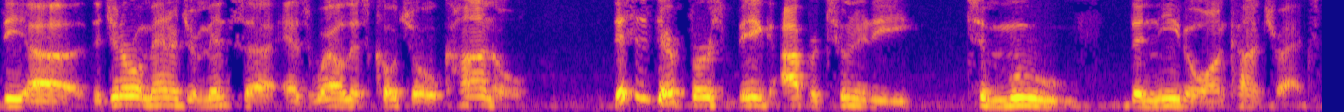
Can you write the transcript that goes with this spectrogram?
the uh, the general manager Mensah, as well as Coach O'Connell, this is their first big opportunity to move the needle on contracts.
